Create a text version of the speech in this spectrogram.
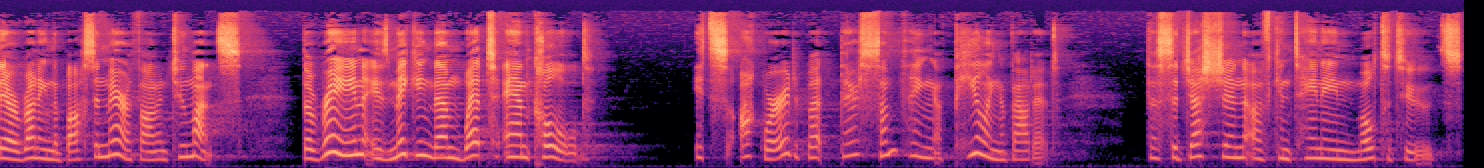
They are running the Boston Marathon in two months. The rain is making them wet and cold. It's awkward, but there's something appealing about it. The suggestion of containing multitudes.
